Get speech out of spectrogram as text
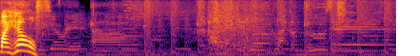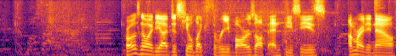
My health. Bro has no idea I've just healed like three bars off NPCs. I'm ready now.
